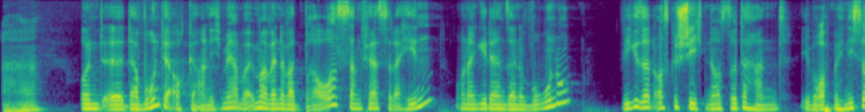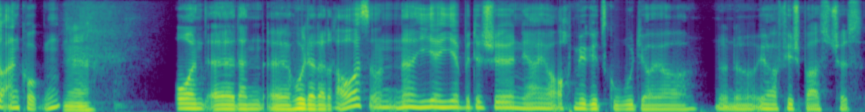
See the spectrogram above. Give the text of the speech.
Aha. Und äh, da wohnt er auch gar nicht mehr, aber immer wenn du was brauchst, dann fährst du da hin und dann geht er in seine Wohnung. Wie gesagt, aus Geschichten, aus dritter Hand. Ihr braucht mich nicht so angucken. Ja. Und äh, dann äh, holt er das raus und ne, hier, hier, bitteschön, ja, ja, ach, mir geht's gut, ja, ja, ne, ne, ja, viel Spaß, tschüss.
